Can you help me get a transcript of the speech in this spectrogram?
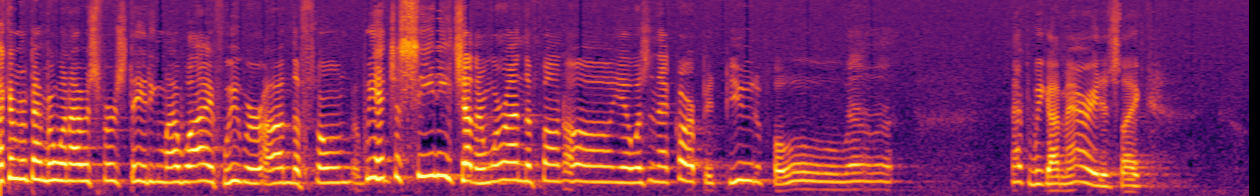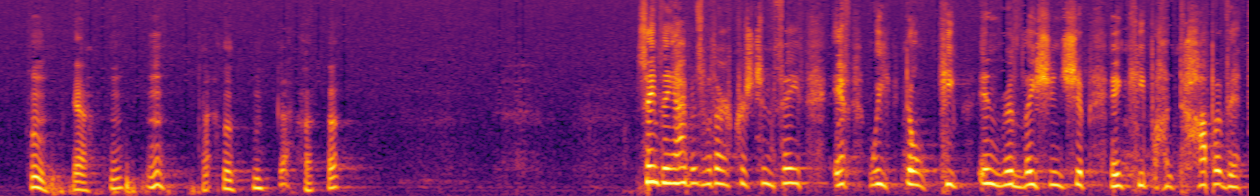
I can remember when I was first dating my wife, we were on the phone. We had just seen each other and we're on the phone. Oh, yeah, wasn't that carpet beautiful? Oh, well, after we got married, it's like, hmm, yeah, hmm, hmm, hmm, Same thing happens with our Christian faith. If we don't keep in relationship and keep on top of it,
